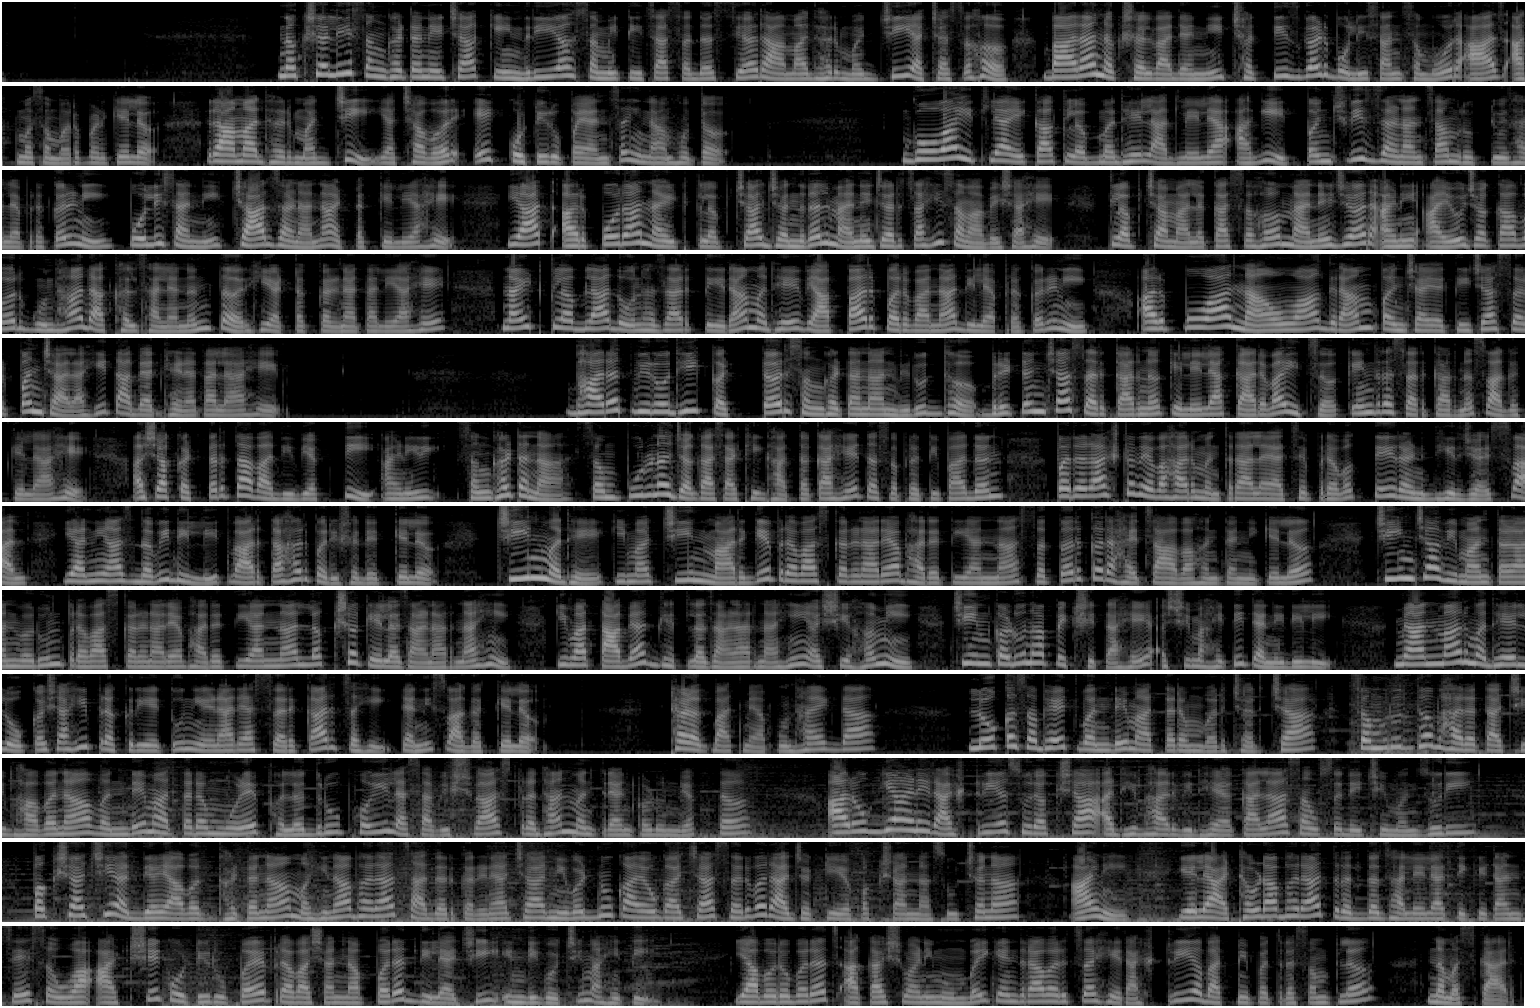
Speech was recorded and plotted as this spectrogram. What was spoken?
नक्षली संघटनेच्या केंद्रीय समितीचा सदस्य रामाधर मज्जी याच्यासह बारा नक्षलवाद्यांनी छत्तीसगड पोलिसांसमोर आज आत्मसमर्पण केलं. रामाधर मज्जी याच्यावर एक कोटी रुपयांचं इनाम होतं. गोवा इथल्या एका क्लबमध्ये लागलेल्या आगीत पंचवीस जणांचा मृत्यू झाल्याप्रकरणी पोलिसांनी चार जणांना अटक केली आहे. यात अर्पोरा नाईट क्लबच्या जनरल मॅनेजरचाही समावेश आहे. क्लबच्या मालकासह मॅनेजर आणि आयोजकावर गुन्हा दाखल झाल्यानंतर ही अटक करण्यात आली आहे. नाईट क्लबला दोन हजार तेरामध्ये व्यापार परवाना दिल्याप्रकरणी अर्पोआ नाओवा ग्रामपंचायतीच्या सरपंचालाही ताब्यात घेण्यात आलं आहे. भारतविरोधी कट्टर संघटनांविरुद्ध ब्रिटनच्या सरकारनं केलेल्या कारवाईचं केंद्र सरकारनं स्वागत केलं आहे. अशा कट्टरतावादी व्यक्ती आणि संघटना संपूर्ण जगासाठी घातक आहेत असं प्रतिपादन परराष्ट्र व्यवहार मंत्रालयाचे प्रवक्ते रणधीर जयस्वाल यांनी आज नवी दिल्लीत वार्ताहर परिषदेत केलं. चीनमध्ये किंवा चीन मार्गे प्रवास करणाऱ्या भारतीयांना सतर्क राहायचं आवाहन त्यांनी केलं. चीनच्या विमानतळांवरून प्रवास करणाऱ्या भारतीयांना लक्ष केलं जाणार नाही किंवा ताब्यात घेतलं जाणार नाही अशी हमी चीन चीनकडून अपेक्षित आहे अशी माहिती त्यांनी दिली. म्यानमारमध्ये लोकशाही प्रक्रियेतून येणाऱ्या सरकारचंही त्यांनी स्वागत केलं. ठळक बातम्या पुन्हा एकदा. लोकसभेत वंदे मातरमवर चर्चा समृद्ध भारताची भावना वंदे मातरममुळे फलद्रूप होईल असा विश्वास प्रधानमंत्र्यांकडून व्यक्त. आरोग्य आणि राष्ट्रीय सुरक्षा अधिभार विधेयकाला संसदेची मंजुरी. पक्षाची अद्ययावत घटना महिनाभरात सादर करण्याच्या निवडणूक आयोगाच्या सर्व राजकीय पक्षांना सूचना. आणि गेल्या आठवडाभरात रद्द झालेल्या तिकिटांचे सव्वा आठशे कोटी रुपये प्रवाशांना परत दिल्याची इंडिगोची माहिती. याबरोबरच आकाशवाणी मुंबई केंद्रावरचं हे राष्ट्रीय बातमीपत्र संपलं. नमस्कार.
